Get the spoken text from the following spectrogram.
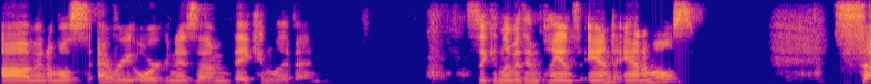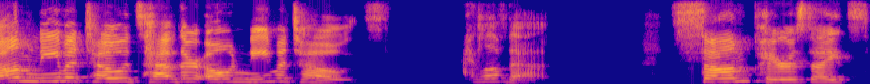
um, in almost every organism they can live in. So they can live within plants and animals. Some nematodes have their own nematodes. I love that. Some parasites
